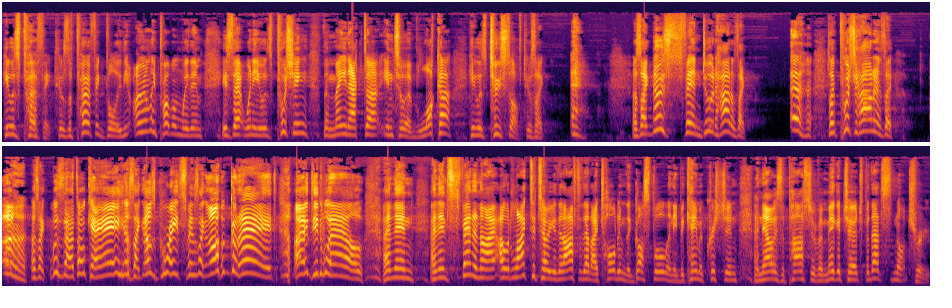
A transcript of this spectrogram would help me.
he was perfect. He was the perfect bully. The only problem with him is that when he was pushing the main actor into a locker, he was too soft. He was like, eh. I was like, no, Sven, do it hard. I was like, eh. It's like, push harder. It's like, uh. I was like, was that okay? I was like, that was great. Sven. I was like, oh, great. I did well. And then, and then Sven and I, I would like to tell you that after that, I told him the gospel and he became a Christian and now he's the pastor of a megachurch, but that's not true.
